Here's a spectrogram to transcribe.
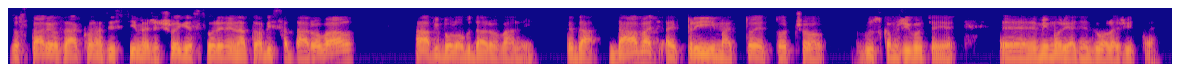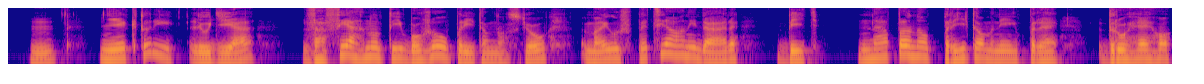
zo starého zákona, zistíme, že človek je stvorený na to, aby sa daroval a aby bol obdarovaný. Teda dávať aj prijímať, to je to, čo v ľudskom živote je e, mimoriadne dôležité. Hmm. Niektorí ľudia zasiahnutí Božou prítomnosťou majú špeciálny dar byť naplno prítomný pre druhého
